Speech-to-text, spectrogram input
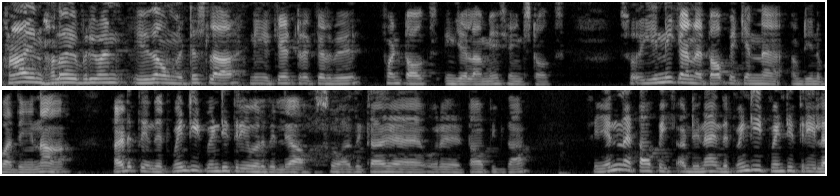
ஹாய் அண்ட் ஹலோ எவ்ரி ஒன் இதுதான் உங்கள் டெஸ்ட்லா நீங்கள் கேட்டிருக்கிறது ஃபன் டாக்ஸ் இங்கே எல்லாமே சயின்ஸ் டாக்ஸ் ஸோ இன்னைக்கான டாபிக் என்ன அப்படின்னு பார்த்தீங்கன்னா அடுத்து இந்த டுவெண்ட்டி டுவெண்ட்டி த்ரீ வருது இல்லையா? ஸோ அதுக்காக ஒரு டாபிக் தான். ஸோ என்ன டாபிக் அப்படின்னா இந்த டுவெண்ட்டி டுவெண்ட்டி த்ரீல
